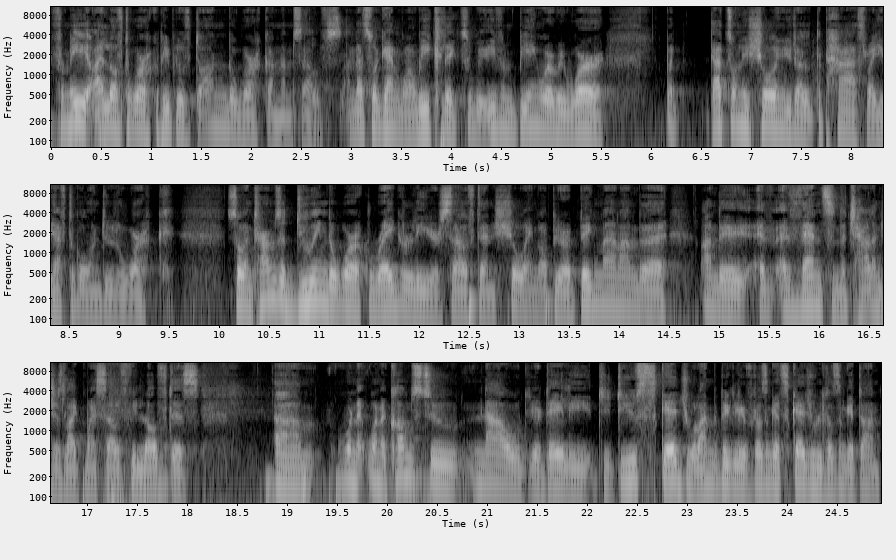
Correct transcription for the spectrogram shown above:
for me, I love to work with people who've done the work on themselves, and that's again when we clicked, even being where we were. But that's only showing you the, the path, right? You have to go and do the work. So in terms of doing the work regularly yourself, then showing up, you're a big man on the on the events and the challenges like myself. We love this. Um, when it when it comes to now your daily, do, do, you schedule? I'm a big believer. If it doesn't get scheduled, it doesn't get done.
